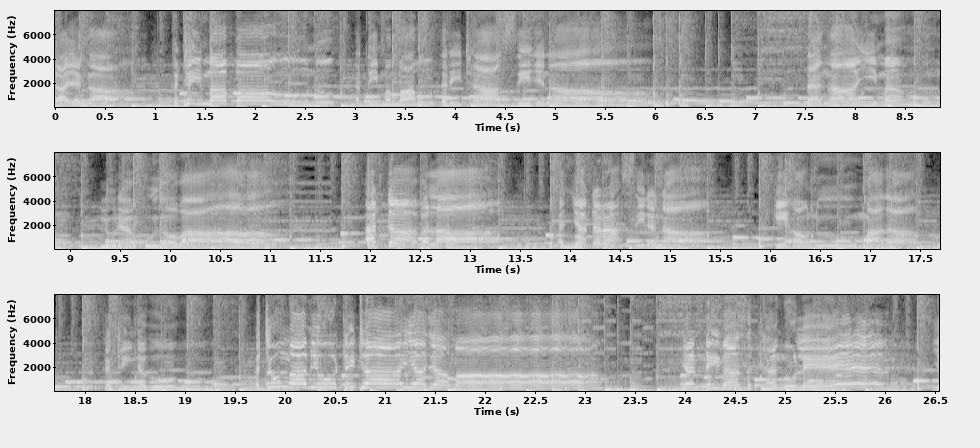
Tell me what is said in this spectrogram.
ဒါယကကထိန်မပေါင်းတို့အတိမမဟုတတိထားစေချင်တာတန်ငါယီမန်းလူတန်းပူဇော်ပါအတ္တဗလာညတရစေရနာကင်းအောင်လူမသာကထိန်တကူအကျိုးငါမျိုးဒိဋ္ဌာရကြမှာညနေပန်းစခန်းကိုလည်းရ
